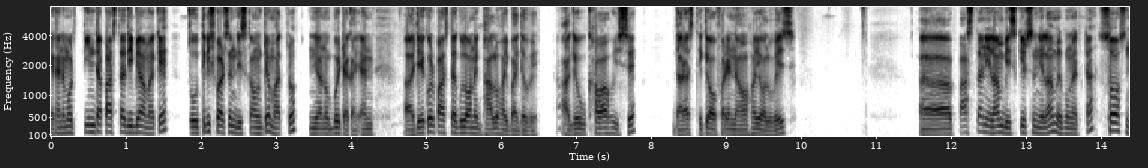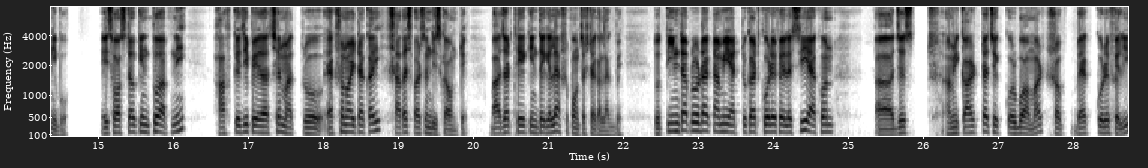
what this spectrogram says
এখানে মোট তিনটা পাস্তা দিবে আমাকে, চৌত্রিশ পার্সেন্ট ডিসকাউন্টে মাত্র নিরানব্বই টাকায়। অ্যান্ড ডেকোর পাস্তাগুলো অনেক ভালো হয় বাই দ্য আগেও খাওয়া হয়েছে দারাজ থেকে অফারে নেওয়া হয় অলওয়েজ পাস্তা নিলাম বিস্কিটস নিলাম এবং একটা সস নিব। এই সসটাও কিন্তু আপনি হাফ কেজি পেয়ে যাচ্ছেন মাত্র একশো নয় টাকায় সাতাশ পার্সেন্ট ডিসকাউন্টে বাজার থেকে কিনতে গেলে একশো পঞ্চাশ টাকা লাগবে। তো তিনটা প্রোডাক্ট আমি অ্যাড টু কার্ট করে ফেলেছি। এখন জাস্ট আমি কার্ডটা চেক করব আমার। সব ব্যাক করে ফেলি।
